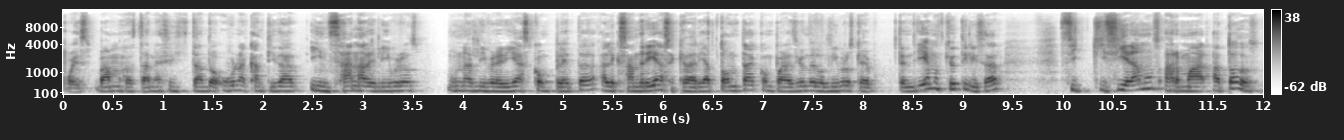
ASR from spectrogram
pues vamos a estar necesitando una cantidad insana de libros, unas librerías completas. Alexandria se quedaría tonta a comparación de los libros que tendríamos que utilizar si quisiéramos armar a todos.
